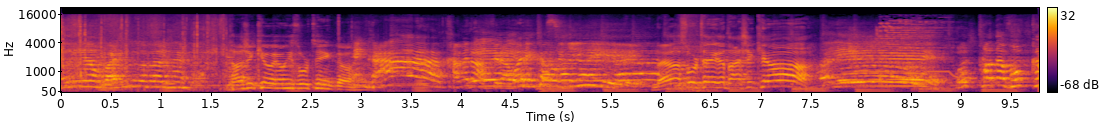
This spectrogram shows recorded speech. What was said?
그냥 말씀 좀 하네. 다 시켜 형이 쏠 테니까. 가! 카메라 앞이라고 행카 쓰기. 내가 쏠 테니까 다 시켜. 복카다 복카.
